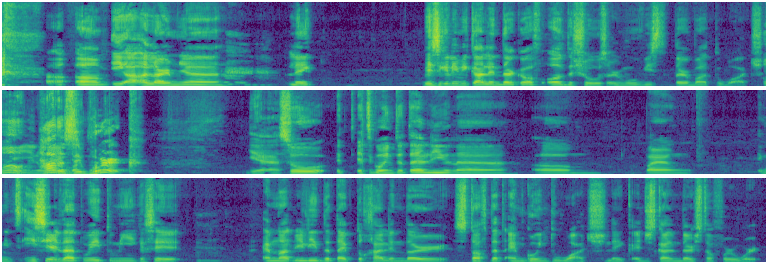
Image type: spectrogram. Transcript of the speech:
uh, um i-alarm niya. Like basically may calendar ko of all the shows or movies that they're about to watch. Oh, You know, how does it work? Yeah, so it, it's going to tell you na um parang I mean it's easier that way to me kasi I'm not really the type to calendar stuff that I'm going to watch. Like I just calendar stuff for work.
